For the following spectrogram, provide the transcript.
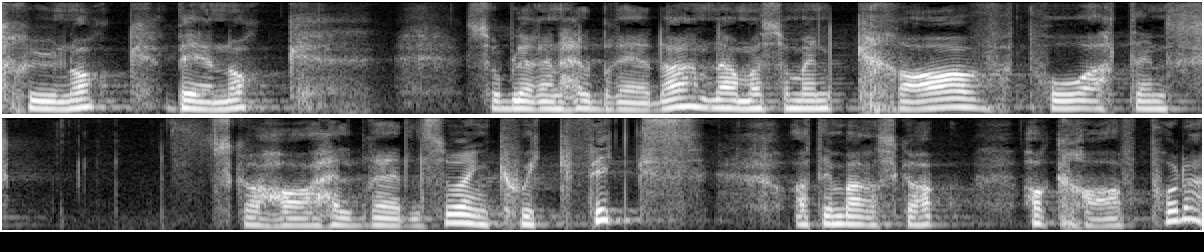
tro nok, be nok, så blir en helbreda. Nærmest som en krav på at en skal ha helbredelse, og en quick fix. At en bare skal ha krav på det.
